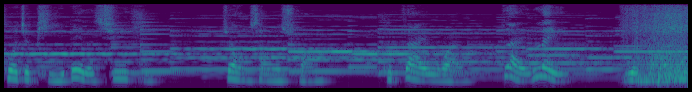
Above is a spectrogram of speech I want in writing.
拖着疲惫的躯体撞上了床，可再晚再累也麻木。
